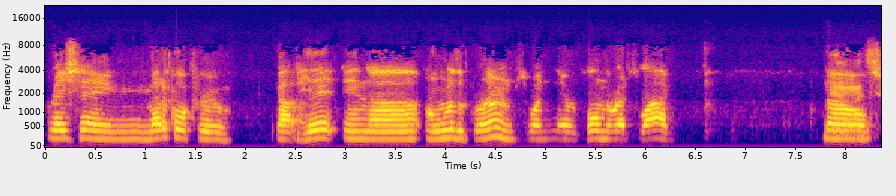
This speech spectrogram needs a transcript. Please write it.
racing medical crew got hit in uh, on one of the berms when they were pulling the red flag. Yeah, No, it's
